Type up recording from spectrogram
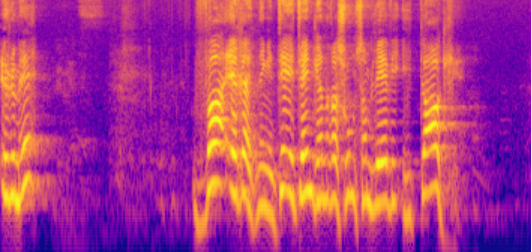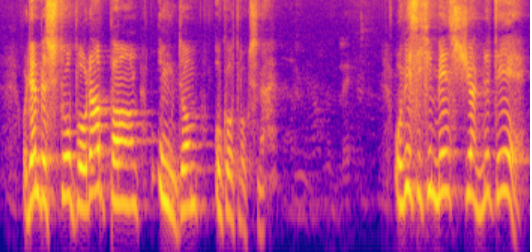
Er du med? Hva er redningen? Det er den generasjonen som lever i dag. Og Den består både av barn, ungdom og godt voksne. Og Hvis ikke vi skjønner det,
